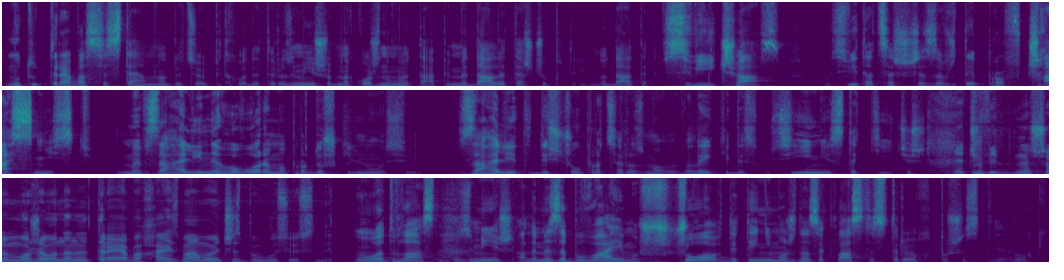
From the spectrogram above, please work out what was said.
Тому тут треба системно до цього підходити. Розумієш, щоб на кожному етапі ми дали те, що потрібно дати в свій час. Освіта це ще завжди про вчасність. Ми взагалі не говоримо про дошкільну освіту. Взагалі, ти десь чув про це розмови? Великі, дискусійні, статті. Чи... Я чув єдине, що може вона не треба, хай з мамою чи з бабусею сидить. Ну, от, власне, розумієш, але ми забуваємо, що в дитині можна закласти з трьох по шести років.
